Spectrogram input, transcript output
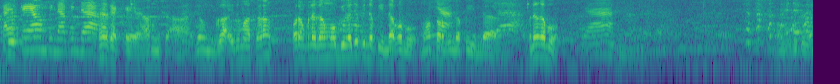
Kayak keong pindah-pindah. Eh kayak keong bisa aja. Enggak itu mah sekarang orang pedagang mobil aja pindah-pindah kok bu. Motor Iya. pindah-pindah. Iya. Bener nggak bu? Ya. Oh gitu ya.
